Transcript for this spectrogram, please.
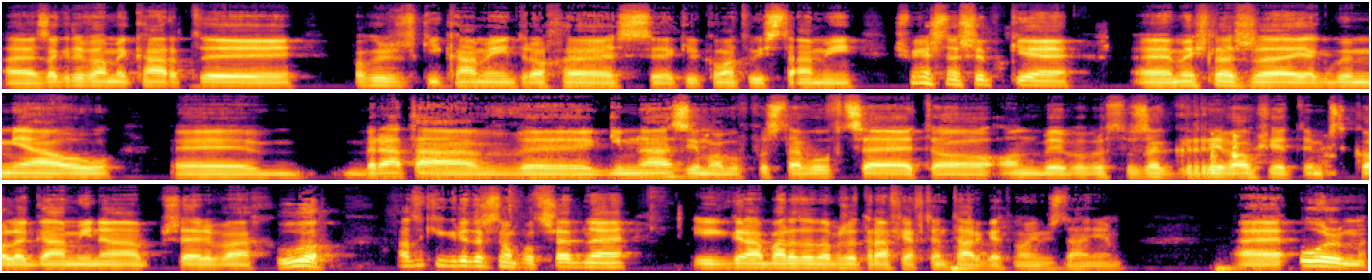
E, zagrywamy karty, papieżyczki kamień trochę z kilkoma twistami. Śmieszne, szybkie. E, myślę, że jakbym miał brata w gimnazjum albo w podstawówce, to on by po prostu zagrywał się tym z kolegami na przerwach. Ło! A takie gry też są potrzebne i gra bardzo dobrze trafia w ten target, moim zdaniem. Ulm.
